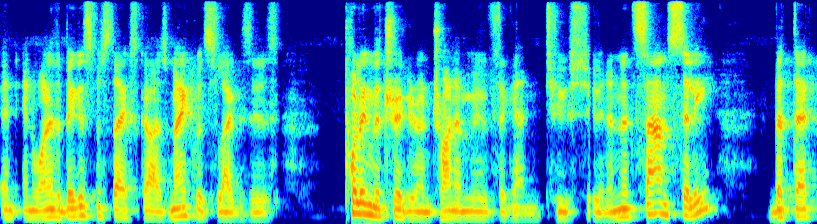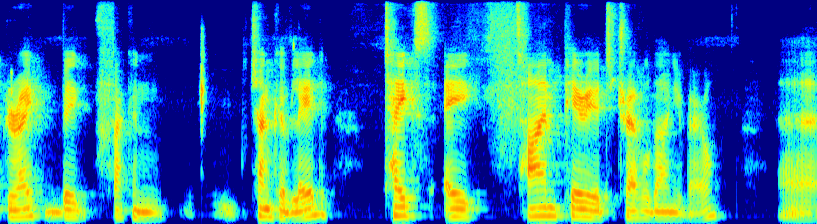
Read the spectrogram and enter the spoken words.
and, and one of the biggest mistakes guys make with slugs is pulling the trigger and trying to move the gun too soon. And it sounds silly, but that great big fucking chunk of lead takes a time period to travel down your barrel. Uh,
